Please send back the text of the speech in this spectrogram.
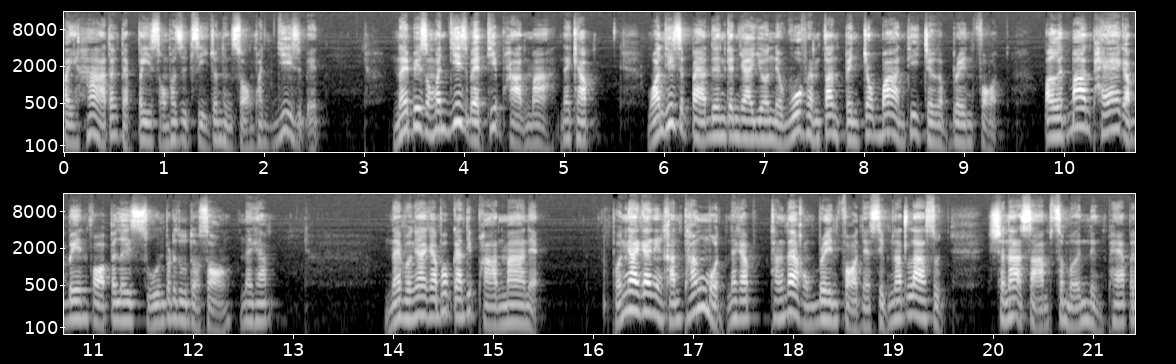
ไป 5 ตั้งแต่ปี 2014 จนถึง 2021 ในปี 2021 ที่ผ่านมานะครับวันที่ 18 เดือนกันยายนเนี่ยวูฟแฮมตันเป็นเจ้าบ้านที่เจอกับเบรนฟอร์ดเปิดบ้านแพ้กับเบรนฟอร์ดไปเลย 0 ประตูต่อ2นะครับในผลงานการพบกันที่ผ่านมาเนี่ย ผลงานการแข่งขันทั้งหมดนะครับทางด้านของเบรนฟอร์ดเนี่ย10นัดล่าสุด ชนะ 3 เสมอ 1 แพ้ไป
